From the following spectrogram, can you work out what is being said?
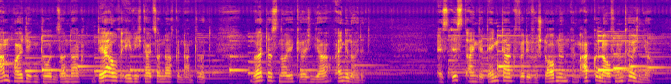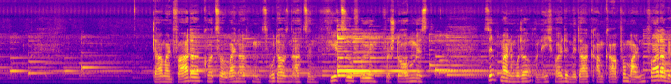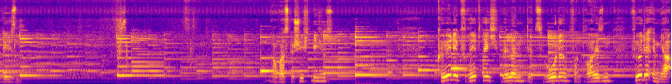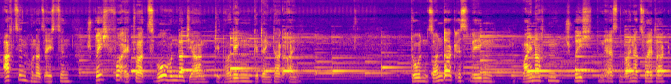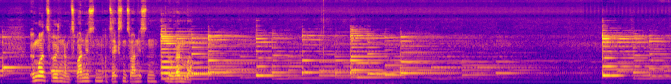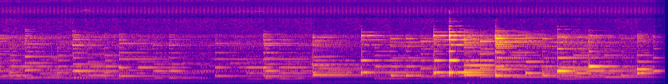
Am heutigen Totensonntag, der auch Ewigkeitssonntag genannt wird, wird das neue Kirchenjahr eingeläutet. Es ist ein Gedenktag für die Verstorbenen im abgelaufenen Kirchenjahr. Da mein Vater kurz vor Weihnachten 2018 viel zu früh verstorben ist, sind meine Mutter und ich heute Mittag am Grab von meinem Vater gewesen. Noch was Geschichtliches. König Friedrich Wilhelm II. von Preußen führte im Jahr 1816, sprich vor etwa 200 Jahren, den heutigen Gedenktag ein. Totensonntag ist wegen Weihnachten, sprich dem ersten Weihnachtsfeiertag, immer zwischen dem 20. und 26. November.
